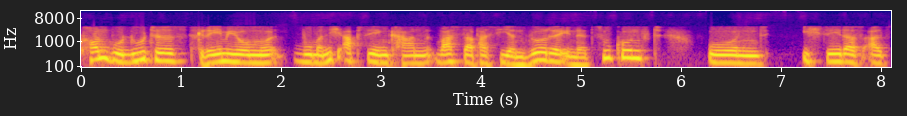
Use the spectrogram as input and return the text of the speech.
konvolutes Gremium, wo man nicht absehen kann, was da passieren würde in der Zukunft. Und ich sehe das als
